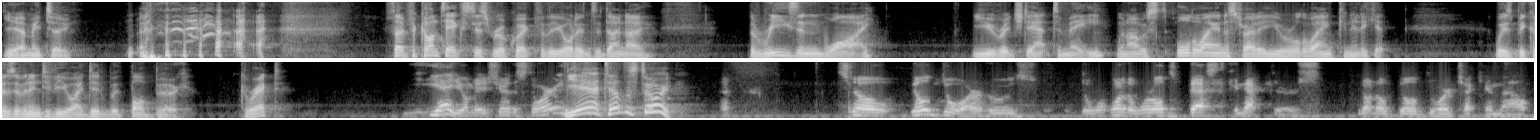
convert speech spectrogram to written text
Yeah, me too. so, for context, just real quick for the audience that don't know, the reason why you reached out to me when I was all the way in Australia, you were all the way in Connecticut, was because of an interview I did with Bob Burg, correct? Yeah, you want me to share the story? Yeah, tell the story. so, Bill Dorr, who's the, one of the world's best connectors, you don't know Bill Dorr, check him out.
